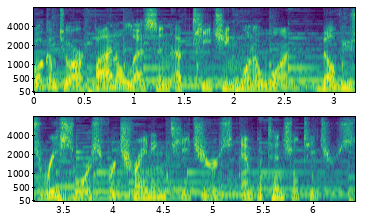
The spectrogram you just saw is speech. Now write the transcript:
Welcome to our final lesson of Teaching 101, Bellevue's resource for training teachers and potential teachers.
